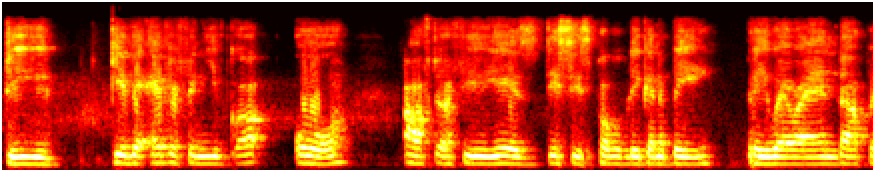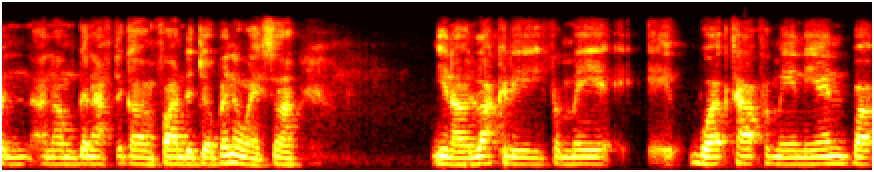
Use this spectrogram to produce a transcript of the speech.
do you give it everything you've got, or after a few years, this is probably going to be be where I end up, and, and I'm going to have to go and find a job anyway. So, you know, luckily for me, it, it worked out for me in the end. But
